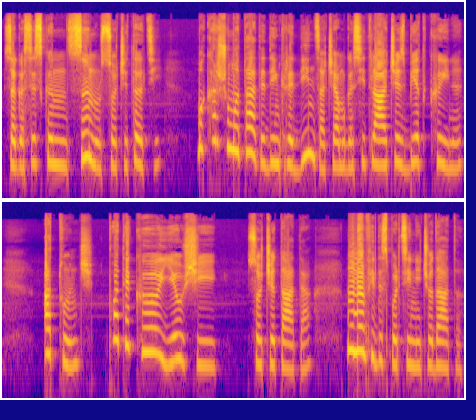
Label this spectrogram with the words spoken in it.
să găsesc în sânul societății, măcar jumătate din credința ce am găsit la acest biet câine, atunci poate că eu și societatea nu ne-am fi despărțit niciodată,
